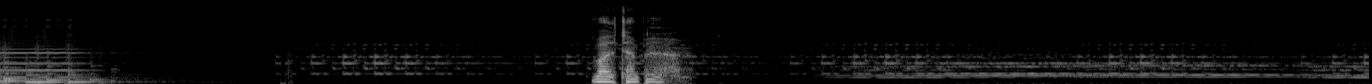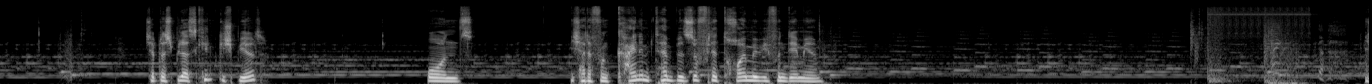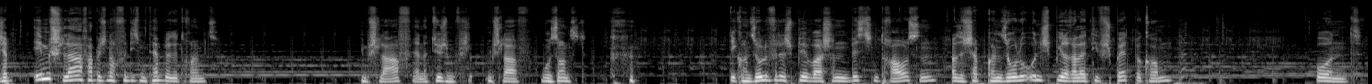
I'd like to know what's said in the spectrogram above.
Waldtempel. Ich habe das Spiel als Kind gespielt. Und ich hatte von keinem Tempel so viele Träume wie von dem hier. Ich habe im Schlaf habe ich noch von diesem Tempel geträumt. Im Schlaf? Ja, natürlich im, Sch im Schlaf. Wo sonst? Die Konsole für das Spiel war schon ein bisschen draußen. Also ich habe Konsole und Spiel relativ spät bekommen. Und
